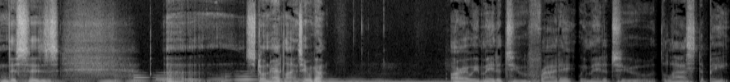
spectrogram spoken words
This is uh, Stoner Headlines. Here we go. All right, we made it to Friday. We made it to the last debate.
